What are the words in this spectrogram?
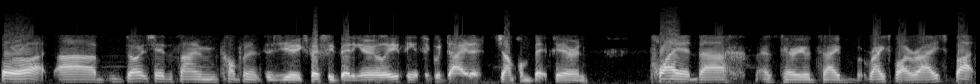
All right. Um, don't share the same confidence as you, especially betting early. I think it's a good day to jump on Betfair and play it, uh, as Terry would say, race by race. But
